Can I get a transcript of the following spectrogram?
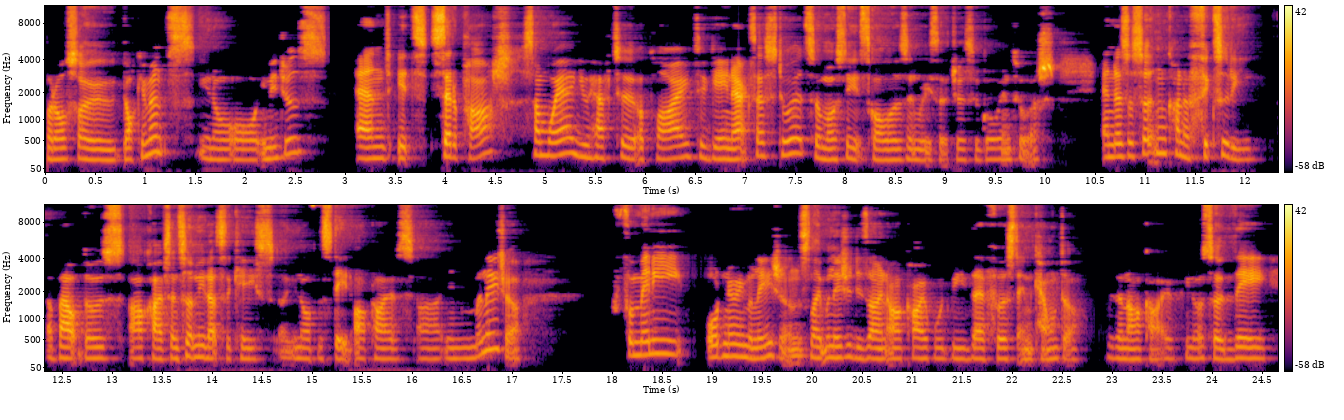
but also documents, you know, or images. And it's set apart somewhere. You have to apply to gain access to it. So mostly it's scholars and researchers who go into it. And there's a certain kind of fixity about those archives, and certainly that's the case, uh, you know, of the state archives uh, in Malaysia. For many ordinary Malaysians, like Malaysia Design Archive would be their first encounter with an archive, you know, so they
